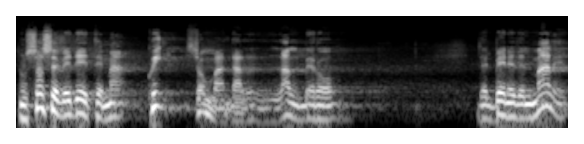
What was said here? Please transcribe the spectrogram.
Non so se vedete, ma qui, insomma, dall'albero del bene e del male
